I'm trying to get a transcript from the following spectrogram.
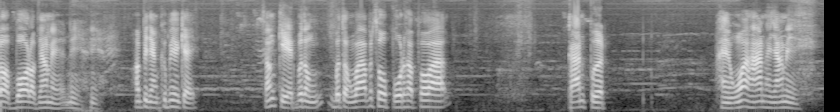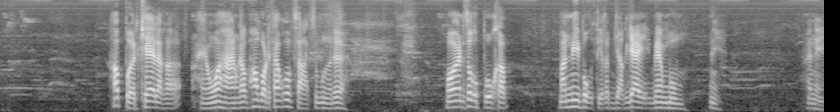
รอบบอรอบยังเนี่ยนี่นี่มันเป็นอย่างคือเป็นยังไงสังเกตบ่ต้องบ่ต้องว่ามันโซโปรครับ เพราะว่า การเปิดให้หัวอาหารห้หยังนี่เขาเปิดแค่แล้วก็ให้หัวอาหารครับห้องบริษัทความสะอาดเสมอเด้อบ่แม่นโซกโปรครับ มันมีปกติกับอยากใหญ่แมงมุมนี่อันนี้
